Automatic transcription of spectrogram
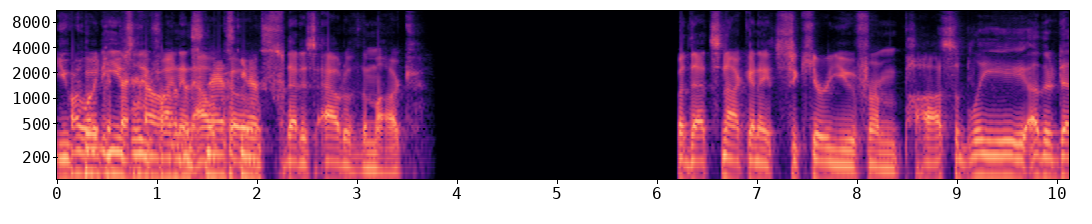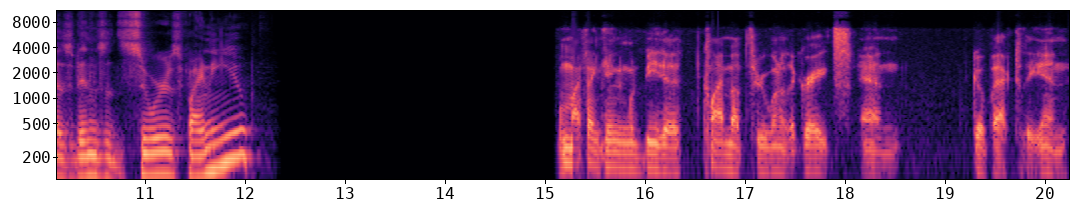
You Or, could easily find an this alcove nastiness. that is out of the muck. But that's not going to secure you from possibly other residents of the sewers finding you. Well, my thinking would be to climb up through one of the grates and go back to the inn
